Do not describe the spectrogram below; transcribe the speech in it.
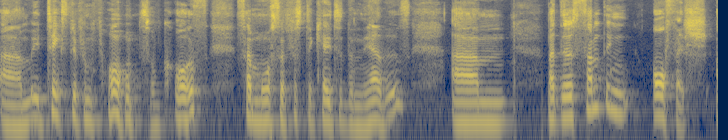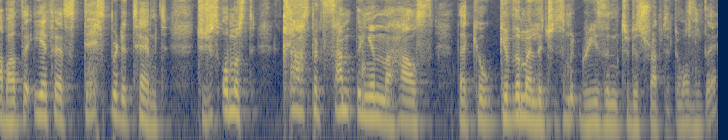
Um, it takes different forms, of course. Some more sophisticated than the others. Um, but there's something offish about the EFF's desperate attempt to just almost clasp at something in the House that could give them a legitimate reason to disrupt it, wasn't there?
